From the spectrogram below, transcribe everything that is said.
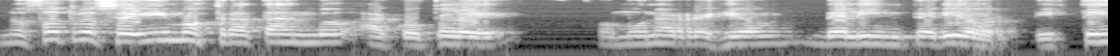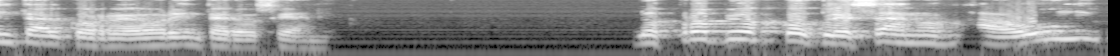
Nosotros seguimos tratando a Coclé como una región del interior, distinta al corredor interoceánico. Los propios coclesanos aún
